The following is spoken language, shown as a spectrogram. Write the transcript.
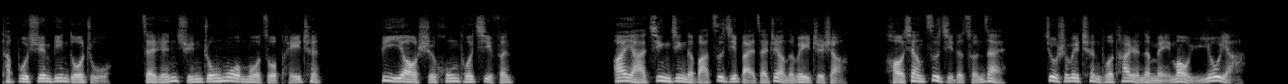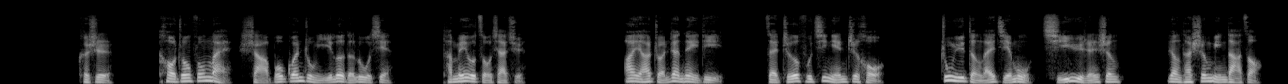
她不喧宾夺主，在人群中默默做陪衬，必要时烘托气氛。阿雅静静的把自己摆在这样的位置上，好像自己的存在。就是为衬托他人的美貌与优雅，可是靠装疯卖傻博观众一乐的路线，他没有走下去。阿雅转战内地，在蛰伏七年之后，终于等来节目《奇遇人生》，让他声名大噪。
